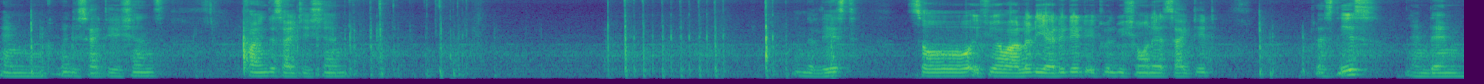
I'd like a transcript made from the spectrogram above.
and go in the citations find the citation in the list. So if you have already added it it will be shown as cited. Press this and then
